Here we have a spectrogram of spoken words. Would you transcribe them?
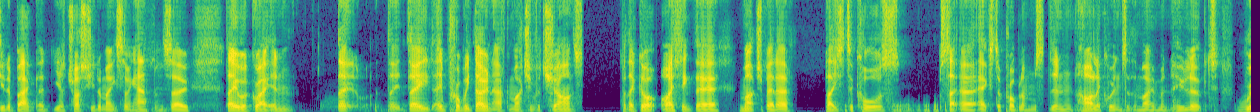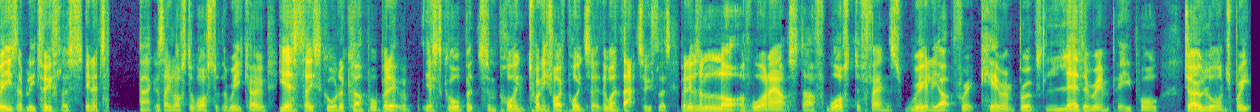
you to back. I trust you to make something happen. So they were great, and they they they, they probably don't have much of a chance, but they've got. I think they're much better placed to cause uh, extra problems than Harlequins at the moment, who looked reasonably toothless in attack as they lost to Wasp at the Ricoh. Yes, they scored a couple, but it, it scored but some point, 25 points, so they weren't that toothless. But it was a lot of one out stuff. Wasp defence really up for it. Kieran Brooks leathering people. Joe Launchbury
